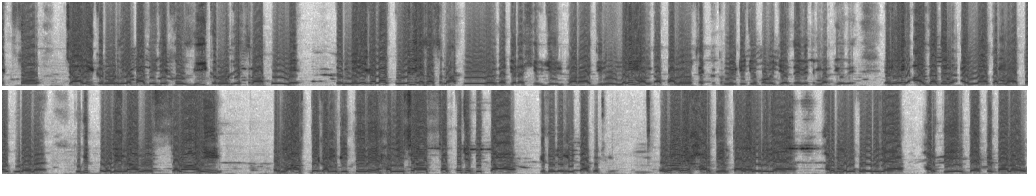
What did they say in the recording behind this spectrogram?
140 ਕਰੋੜ ਦੀ ਆਬਾਦੀ 'ਚ 120 ਕਰੋੜ ਜੇ ਸਨਾਤਨੀ ਨੇ, ਤੇ ਮੇਰੇ ਖਿਆਲ ਕੋਈ ਵੀ ਐਸਾ ਸਨਾਤਨੀ ਨਹੀਂ ਹੋਏਗਾ ਜਿਹੜਾ ਸ਼ਿਵ ਜੀ ਮਹਾਰਾਜ ਜੀ ਨੂੰ ਨਹੀਂ ਮੰਨਦਾ, ਭਾਵੇਂ ਉਹ ਸਿੱਖ ਕਮਿਊਨਿਟੀ 'ਚ ਭਾਵੇਂ ਜਿਸ ਦੇ ਵਿੱਚ ਮਰਜ਼ੀ ਹੋਵੇ। ਇਸ ਲਈ ਅੱਜ ਦਾ ਦਿਨ ਇੰਨਾ ਕੁ ਮਹੱਤਵਪੂਰਨ ਹੈ, ਕਿਉਂਕਿ ਭੋਲੇਨਾਥ ਨੇ ਸਦਾ ਹੀ ਪਰਮਾਰਥ ਦੇ ਕੰਮ ਕੀਤੇ ਨੇ, ਹਮੇਸ਼ਾ ਸਭ ਕੁਝ ਦਿੱਤਾ ਕਿਸੇ ਤੋਂ ਲੀਤਾ ਕੁਝ ਨਹੀਂ। ਉਹਨਾਂ ਨੇ ਹਰ ਦੇਵਤਾਵਾਂ ਨੂੰ ਰਜਾਇਆ, ਹਰ ਮਨੁੱਖ ਨੂੰ ਰਜਾਇਆ, ਹਰ ਦੇਵ ਦੈਤ ਦਾਨਵ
